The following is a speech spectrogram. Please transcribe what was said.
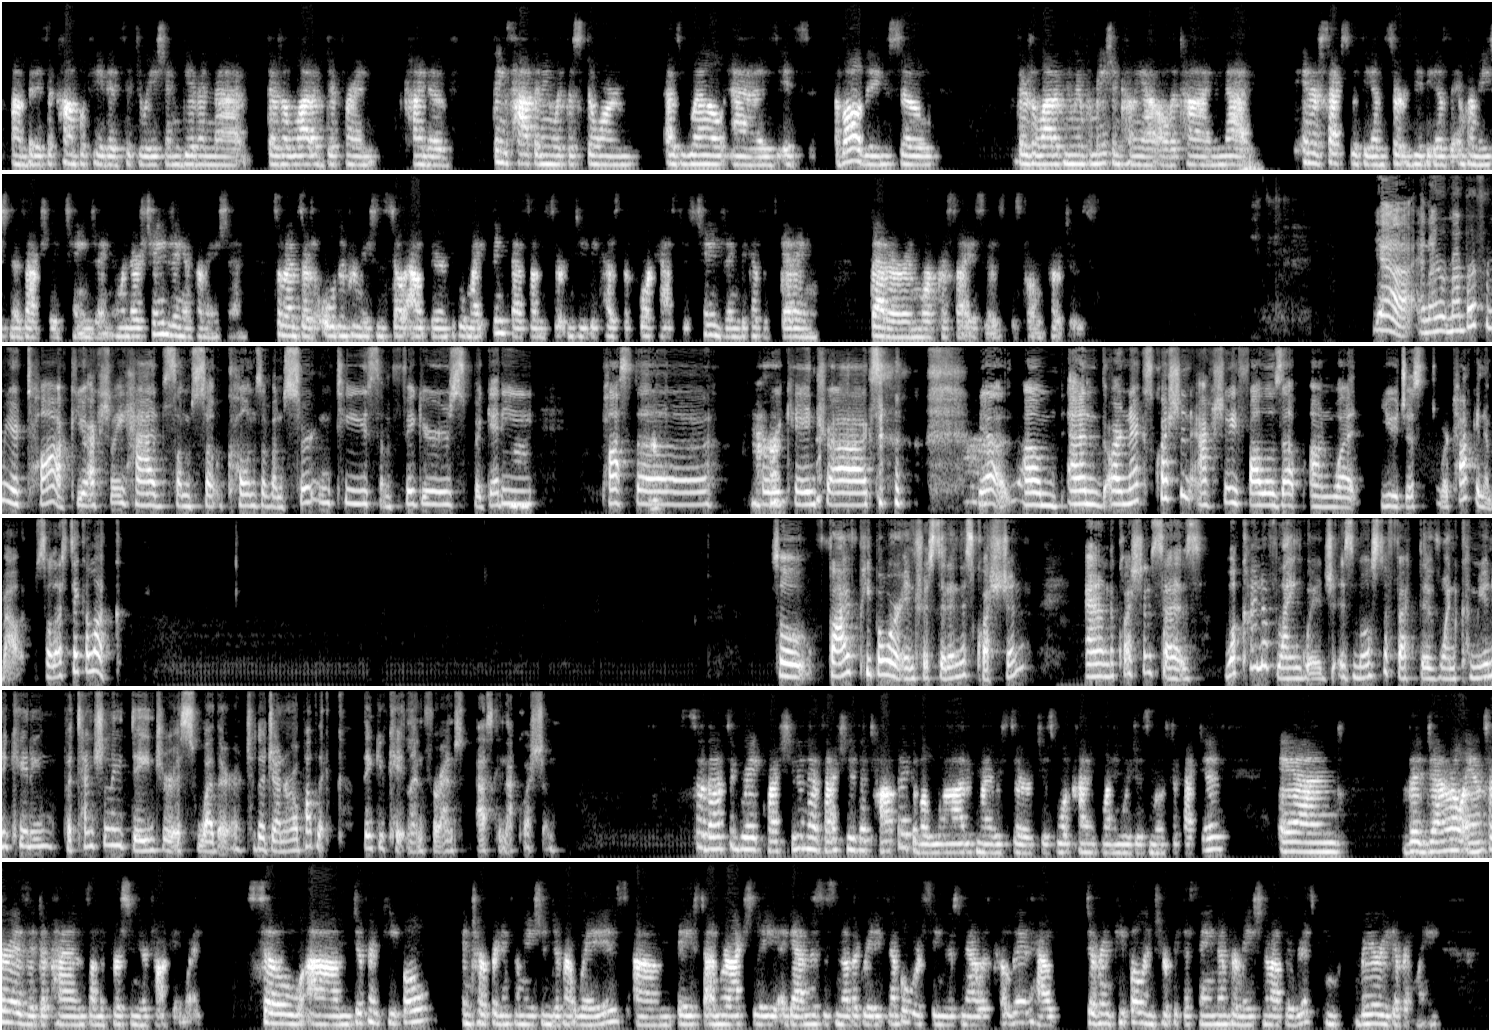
Um, but it's a complicated situation given that there's a lot of different kind of things happening with the storm as well as it's evolving. So there's a lot of new information coming out all the time, and that intersects with the uncertainty because the information is actually changing. And when there's changing information, sometimes there's old information still out there and people might think that's uncertainty because the forecast is changing because it's getting better and more precise as the storm approaches. Yeah, and I remember from your talk, you actually had some, some cones of uncertainty, some figures, spaghetti, mm -hmm. pasta, hurricane tracks. yeah, um, and our next question actually follows up on what you just were talking about. So let's take a look. So five people were interested in this question. And the question says, what kind of language is most effective when communicating potentially dangerous weather to the general public? Thank you, Caitlin, for asking that question. So that's a great question. And that's actually the topic of a lot of my research is what kind of language is most effective. And the general answer is it depends on the person you're talking with. So um, different people interpret information different ways um, based on, we're actually, again, this is another great example. We're seeing this now with COVID, how different people interpret the same information about the risk very differently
